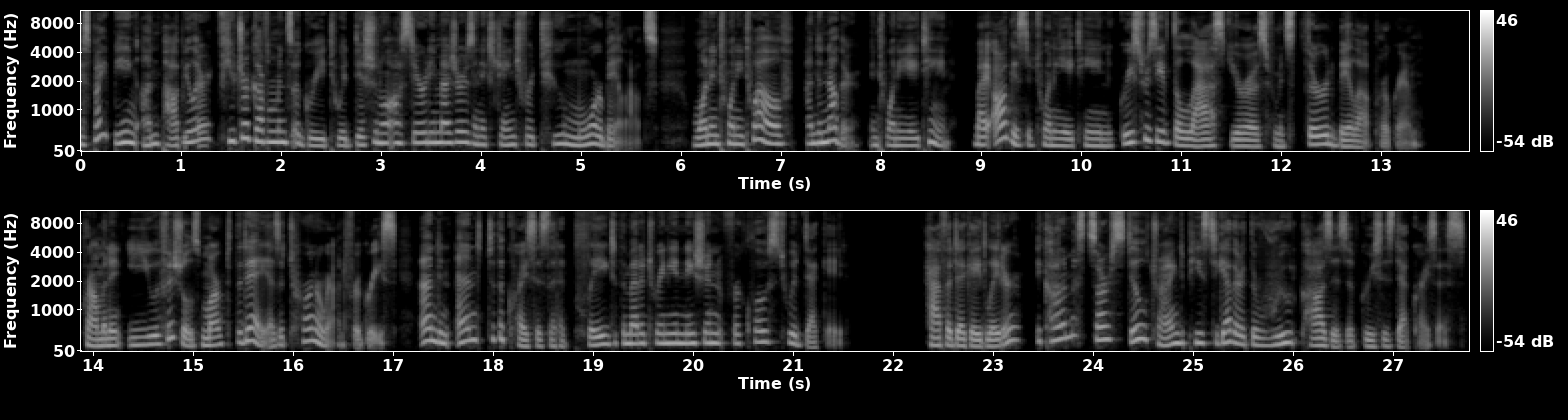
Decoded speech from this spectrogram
despite being unpopular, future governments agreed to additional austerity measures in exchange for two more bailouts, one in 2012 and another in 2018. By August of 2018, Greece received the last euros from its third bailout program. Prominent EU officials marked the day as a turnaround for Greece and an end to the crisis that had plagued the Mediterranean nation for close to a decade. Half a decade later, economists are still trying to piece together the root causes of Greece's debt crisis.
